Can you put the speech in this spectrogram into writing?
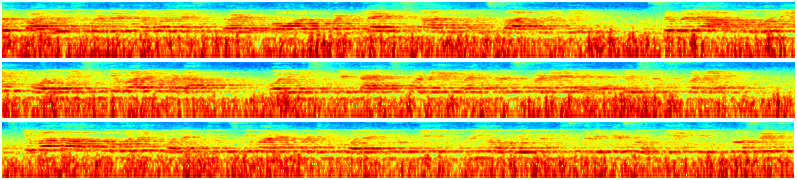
लोग बायोलॉजी पढ़ रहे थे, अपना लेसन थर्ड और फर्टिलाइजेशन आज हम स्टार्ट करेंगे। उससे पहले आप लोगों ने पॉलिनेशन के बारे में पढ़ा। पॉलिनेशन के टाइप्स पढ़े मेथड्स पढ़े एडेप्टेशन पढ़े। उसके बाद आप लोगों ने पॉलिन ट्यूब्स के बारे में पढ़ी। पॉलिन ट्यूब की एंट्री ओव्यूल में किस तरीके से होती है, तीन प्रोसेस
